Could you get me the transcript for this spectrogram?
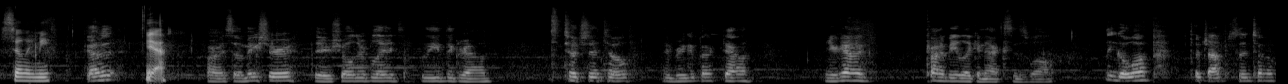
Silly me. got it. Yeah. All right, so make sure that your shoulder blades leave the ground. Touch that toe and bring it back down. And you're gonna kind of be like an X as well. Then go up, touch opposite toe.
